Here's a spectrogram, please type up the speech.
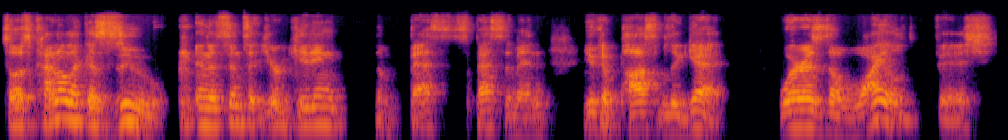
So it's kind of like a zoo in the sense that you're getting the best specimen you could possibly get. Whereas the wild fish,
